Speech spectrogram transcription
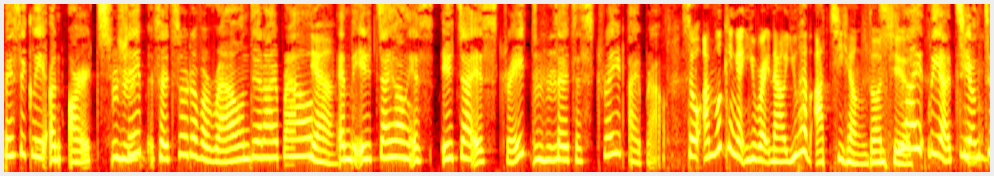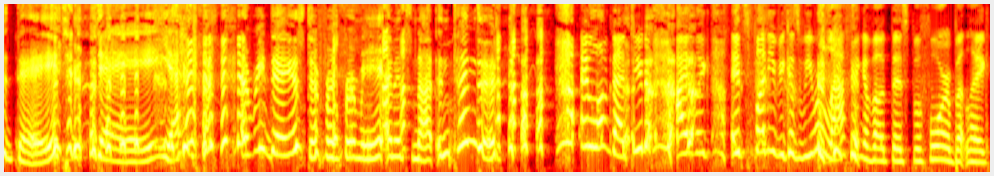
Basically, an arch shape. So it's sort of a rounded eyebrow. Yeah. And the 일자형 is 일자 is straight, so it's a straight eyebrow. So I'm looking at you right now. You have 아치형, don't you? Slightly 아치형 today. Today, yeah. Every day is different for me, and it's not intended. I love that, dude. I like, it's funny because we were laughing about this before, but like,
